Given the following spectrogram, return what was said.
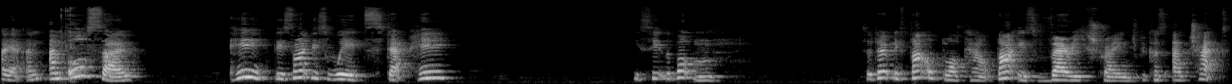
Oh yeah, and, and also here, there's like this weird step here. You see at the bottom? So I don't know if that'll block out. That is very strange because I checked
